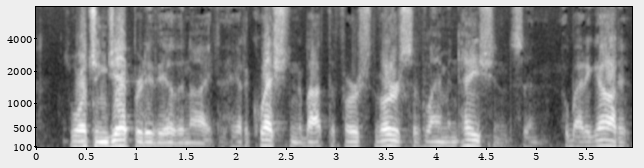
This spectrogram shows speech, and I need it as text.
I was watching Jeopardy the other night. I had a question about the first verse of Lamentations, and nobody got it.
